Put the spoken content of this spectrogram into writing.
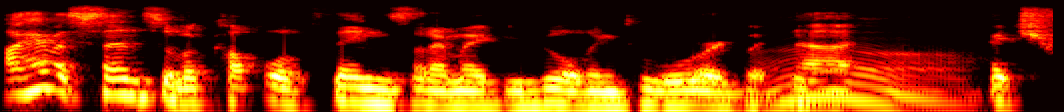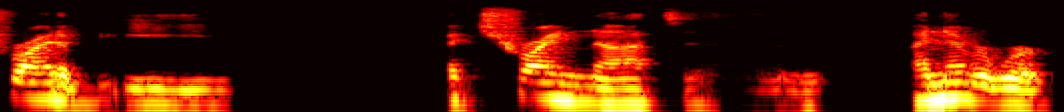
I have a sense of a couple of things that I might be building toward, but not Oh, I try to be, I try not to, I never work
